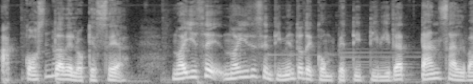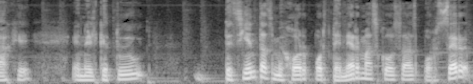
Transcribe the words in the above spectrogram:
a costa de lo que sea. No hay, ese, no hay ese sentimiento de competitividad tan salvaje en el que tú te sientas mejor por tener más cosas, por ser,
